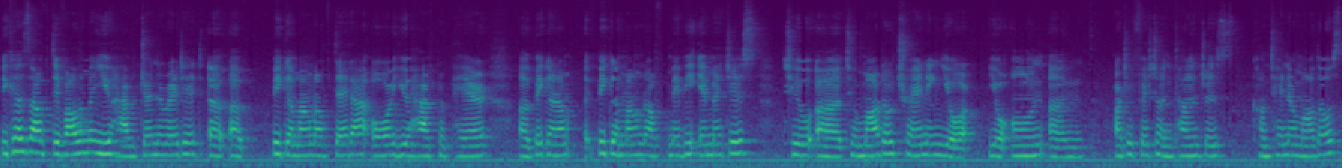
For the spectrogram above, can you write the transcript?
because of development, you have generated a, a big amount of data or you have prepared a big, a big amount of maybe images to, uh, to model training your, your own um, artificial intelligence container models.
